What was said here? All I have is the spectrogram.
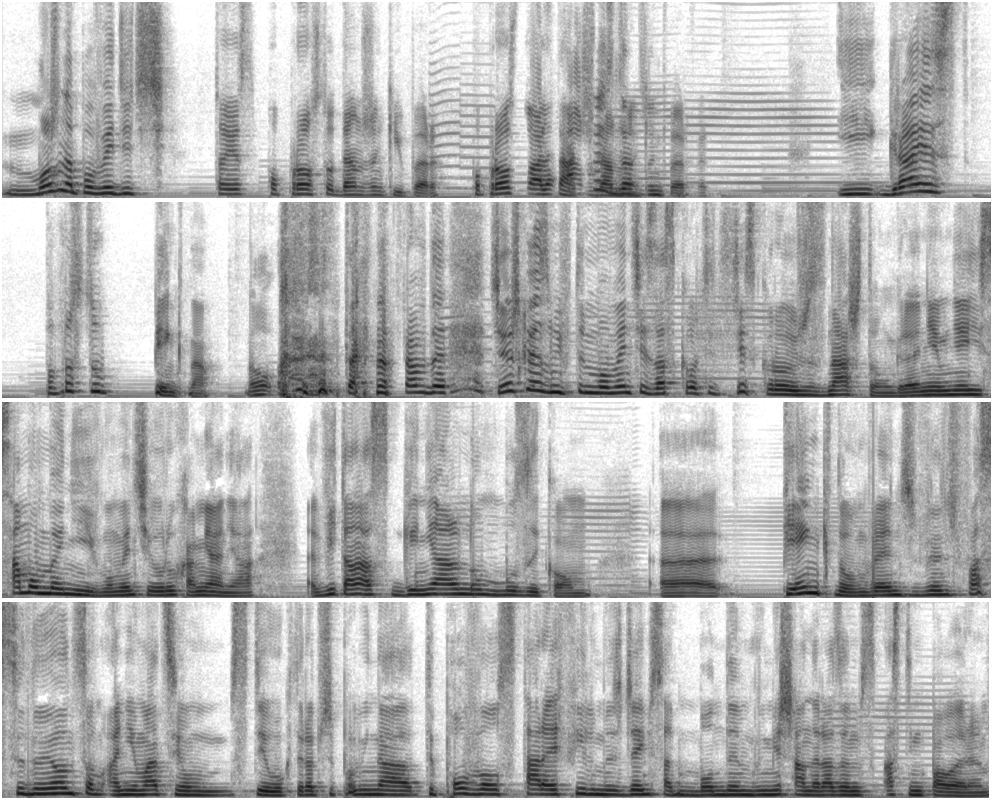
można powiedzieć, to jest po prostu Dungeon Keeper. Po prostu, ale tak, aż Dungeon, Dungeon Keeper. I gra jest po prostu piękna. No, tak naprawdę ciężko jest mi w tym momencie zaskoczyć cię, skoro już znasz tą grę. Niemniej samo menu w momencie uruchamiania wita nas genialną muzyką, e, piękną, wręcz, wręcz fascynującą animacją z tyłu, która przypomina typowo stare filmy z Jamesem Bondem wymieszane razem z Austin Powerem.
